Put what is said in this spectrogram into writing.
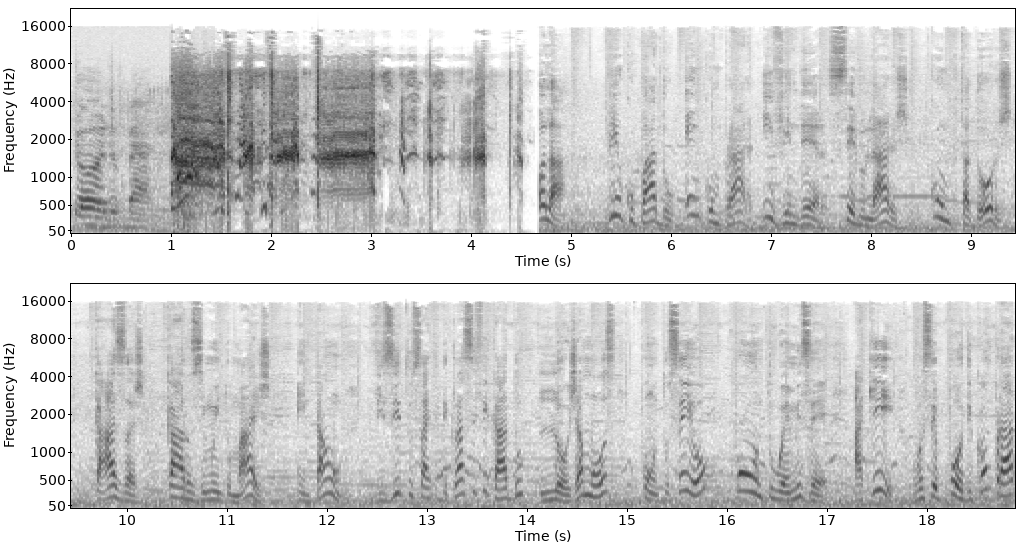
tolo, pá. Olá, preocupado em comprar e vender celulares, computadores, casas, carros e muito mais? Então, visite o site de classificado lojamos.co.mz. Aqui você pode comprar,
